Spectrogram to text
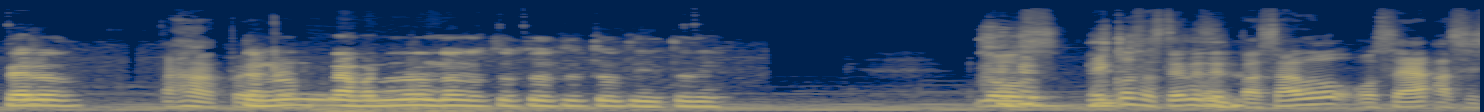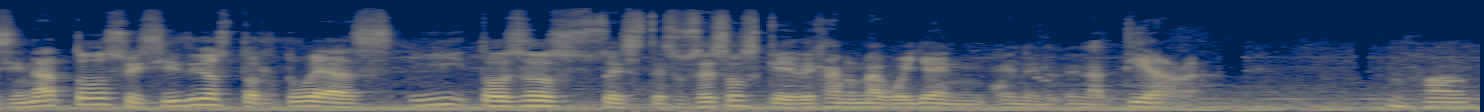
pero, Ajá, pero no, no, no, no, tú, tú, tú, tú, tú, tú, tú. los ecos astrales del pasado, o sea, asesinatos, suicidios, torturas y todos esos este, sucesos que dejan una huella en, en el- en la tierra. Ajá.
